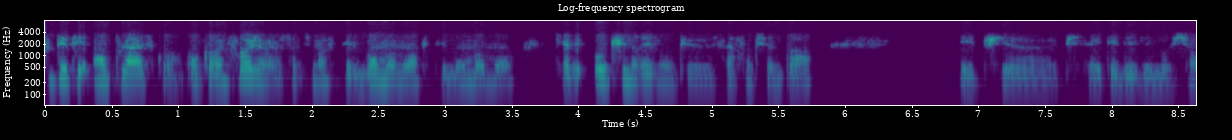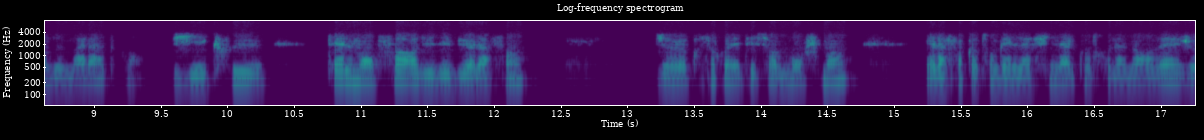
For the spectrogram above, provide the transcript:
tout était en place. Quoi. Encore une fois, j'avais le sentiment que c'était le bon moment, que c'était mon moment, qu'il n'y avait aucune raison que ça ne fonctionne pas. Et puis, euh, puis, ça a été des émotions de malade. J'y ai cru tellement fort du début à la fin. J'avais l'impression qu'on était sur le bon chemin. Et à la fin, quand on gagne la finale contre la Norvège,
